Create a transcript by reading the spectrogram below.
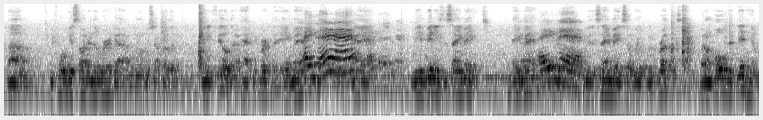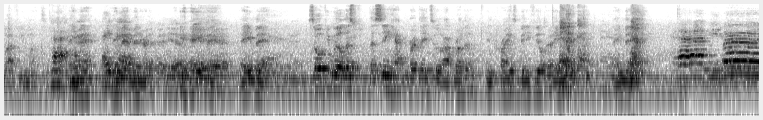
Um, before we get started in the Word of God, we want to wish our brother Benny Fielder a happy birthday. Amen. Amen. Amen. Me and Benny's the same age. Amen. Amen. We're the same age, so we're, we're brothers. But I'm older than him by a few months. Amen. Amen. Amen, Benny, right? Amen. Amen. So if you will, let's let's sing happy birthday to our brother in Christ, Benny Fielder. Amen. Amen. Happy birthday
